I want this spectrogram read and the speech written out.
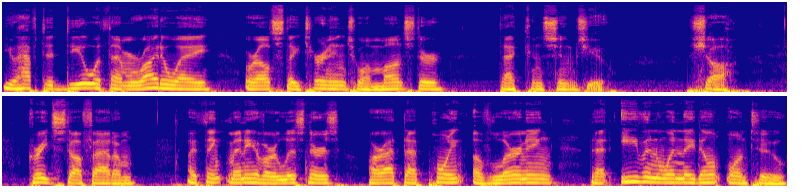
You have to deal with them right away, or else they turn into a monster that consumes you. Shaw. Great stuff, Adam. I think many of our listeners are at that point of learning that even when they don't want to,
